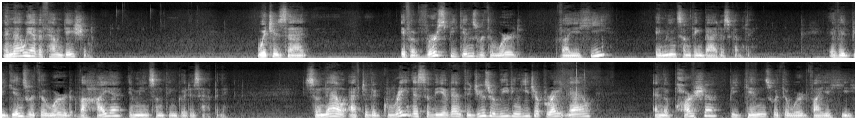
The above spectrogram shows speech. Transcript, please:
And now we have a foundation, which is that if a verse begins with the word vayehi, it means something bad is coming. If it begins with the word vahaya, it means something good is happening. So now, after the greatness of the event, the Jews are leaving Egypt right now, and the parsha begins with the word vayehi,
